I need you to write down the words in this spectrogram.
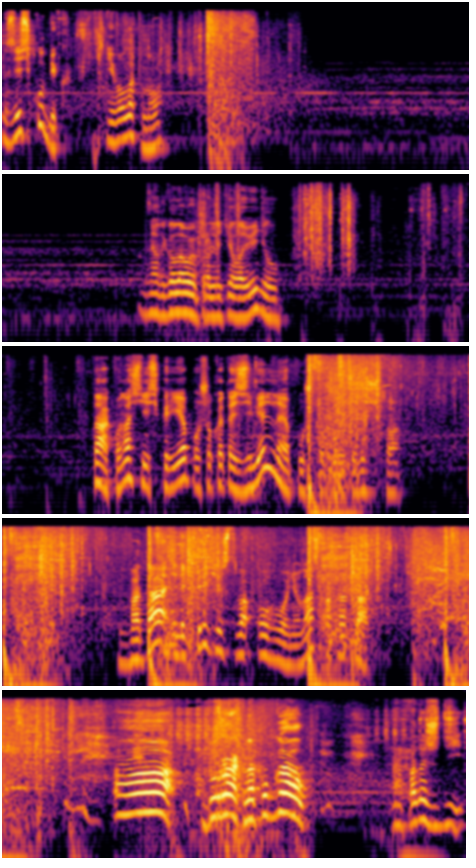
Здесь кубик и волокно. Над головой пролетело, видел? Так, у нас есть креп. Уж какая-то земельная пушка будет или что? Вода, электричество, огонь. У нас пока так. А, -а, -а дурак, напугал. А, подожди.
